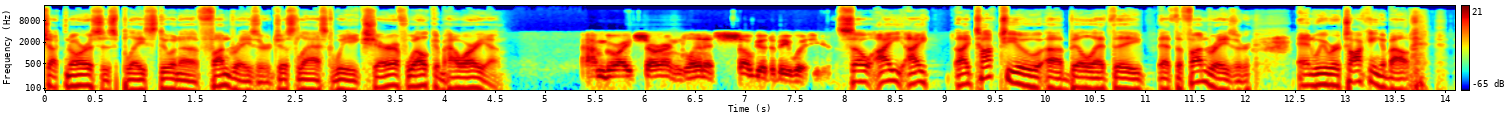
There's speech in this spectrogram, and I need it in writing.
Chuck Norris's place doing a fundraiser just last week. Sheriff, welcome. How are you? I'm great, sir, and Glenn, it's so good to be with you. So I I, I talked to you, uh, Bill, at the at the fundraiser, and we were talking about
